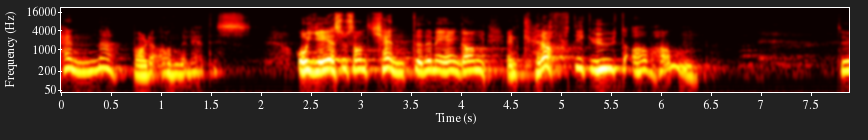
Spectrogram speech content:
henne var det annerledes. Og Jesus han kjente det med en gang. En kraft gikk ut av han. Du,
